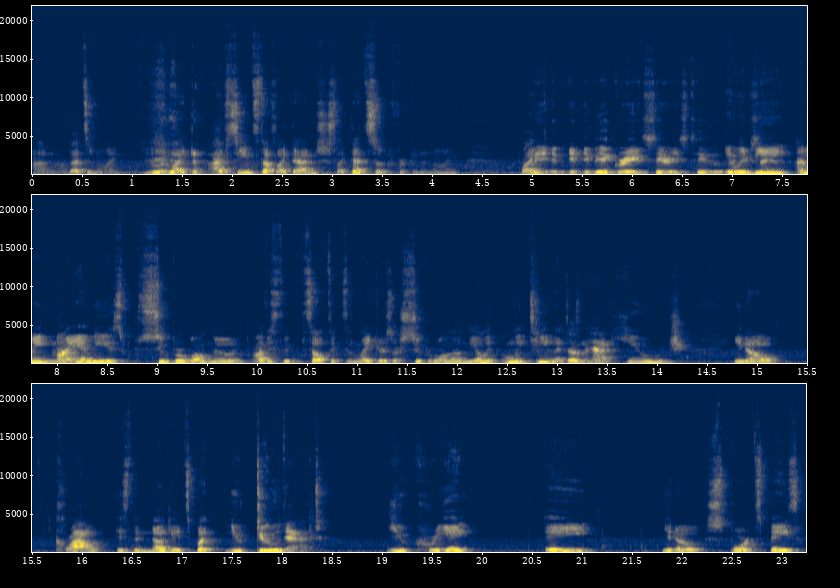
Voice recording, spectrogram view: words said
I don't know. That's annoying. You're like I've seen stuff like that, and it's just like that's so freaking annoying. I Like mean, it, it'd be a great series too. it like would be. saying. I mean, Miami is super well known. Obviously, the Celtics and Lakers are super well known. The only only team that doesn't have huge, you know, clout is the Nuggets. But you do that, you create a, you know, sports base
